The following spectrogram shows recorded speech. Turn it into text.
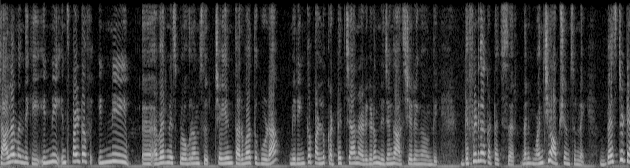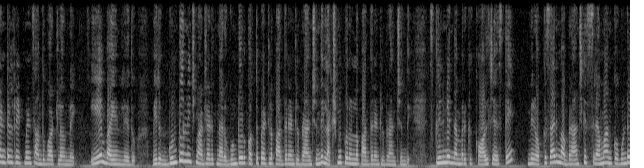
చాలామందికి ఇన్ని ఇన్స్పైట్ ఆఫ్ ఇన్ని అవేర్నెస్ ప్రోగ్రామ్స్ చేయని తర్వాత కూడా మీరు ఇంకా పళ్ళు కట్టొచ్చా అని అడగడం నిజంగా ఆశ్చర్యంగా ఉంది. డెఫినెట్గా కట్టొచ్చు సార్ దానికి మంచి ఆప్షన్స్ ఉన్నాయి. బెస్ట్ డెంటల్ ట్రీట్మెంట్స్ అందుబాటులో ఉన్నాయి. ఏం భయం లేదు. మీరు గుంటూరు నుంచి మాట్లాడుతున్నారు. గుంటూరు కొత్తపేటలో పార్థ డెంటల్ బ్రాంచ్ ఉంది. లక్ష్మీపురంలో పార్థ డెంటల్ బ్రాంచ్ ఉంది. స్క్రీన్ మీద నెంబర్కి కాల్ చేస్తే మీరు ఒక్కసారి మా బ్రాంచ్కి శ్రమ అనుకోకుండా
